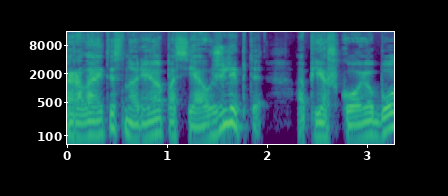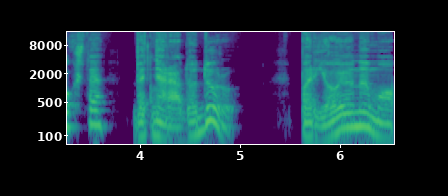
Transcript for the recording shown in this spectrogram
Karalaitis norėjo pas ją užlipti, apieškojo bokštą, bet nerado durų. Parjojo namo,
